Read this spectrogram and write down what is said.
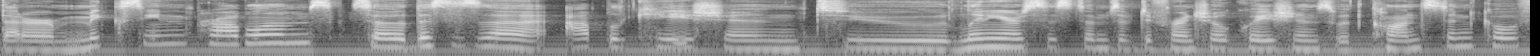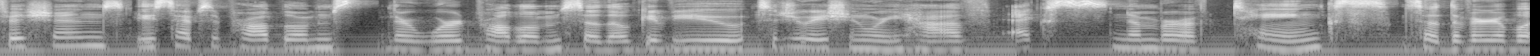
that are mixing problems. So this is an application to linear systems of differential equations with constant coefficients. These types of problems, they're word problems, so they'll give you a situation where you have x number of tanks. So the variable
